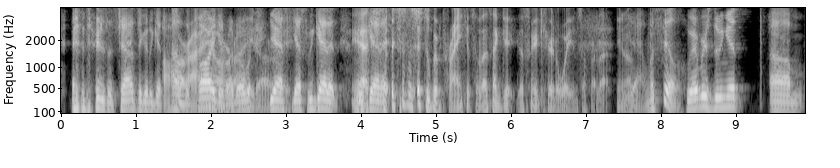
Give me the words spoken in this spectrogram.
and there's a chance they're going to get out of the car, get run alright, over. Yes, yes, we get it. Yeah, we get just, it. it's just a stupid prank and stuff. Let's not get let's not get carried away and stuff like that. You know. Yeah, but still, whoever's doing it, um,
